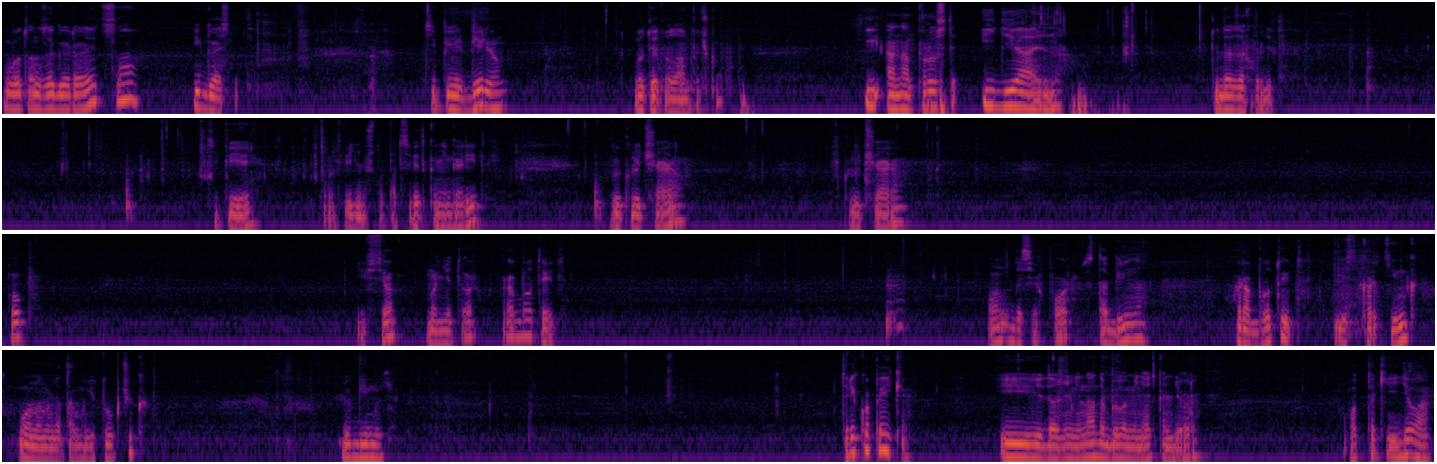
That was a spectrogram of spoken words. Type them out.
Вот он загорается и гаснет. Теперь берем вот эту лампочку. И она просто идеально туда заходит. Теперь вот видим, что подсветка не горит. Выключаю. Включаю. Оп. И все, монитор работает. Он до сих пор стабильно работает. Есть картинка. Вон у меня там ютубчик любимый. Три копейки. И даже не надо было менять кондеры. Вот такие дела.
